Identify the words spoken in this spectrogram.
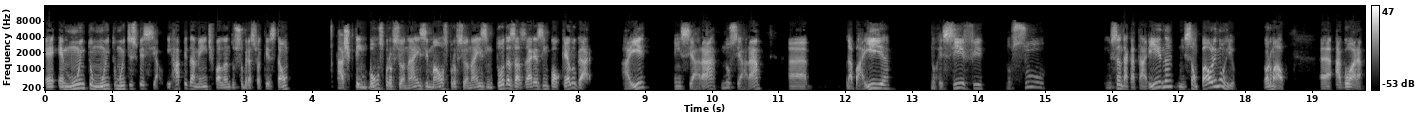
é, é, muito, muito, muito especial. E rapidamente falando sobre a sua questão, acho que tem bons profissionais e maus profissionais em todas as áreas, em qualquer lugar. Aí, em Ceará, no Ceará, ah, na Bahia, no Recife, no Sul, em Santa Catarina, em São Paulo e no Rio. Normal. É, agora,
